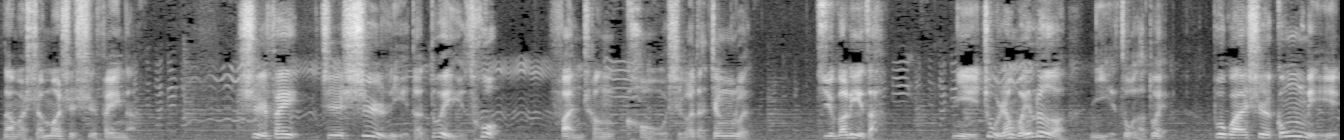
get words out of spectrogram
那么，什么是是非呢？是非指事理的对与错，泛称口舌的争论。举个例子，你助人为乐，你做的对，不管是公理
